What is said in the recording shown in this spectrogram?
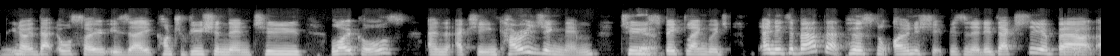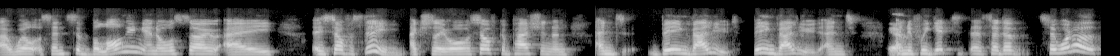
you know, that also is a contribution then to locals and actually encouraging them to yeah. speak language. And it's about that personal ownership, isn't it? It's actually about yeah. a well a sense of belonging and also a a self-esteem actually or self-compassion and and being valued being valued and yeah. And if we get to, uh, so the so what are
